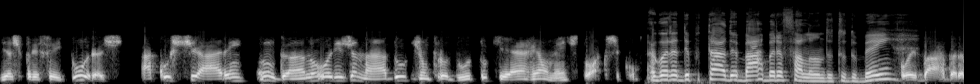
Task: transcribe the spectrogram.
e as prefeituras a custearem um dano originado de um produto que é realmente tóxico. Agora, deputado, é Bárbara falando, tudo bem? Oi, Bárbara.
